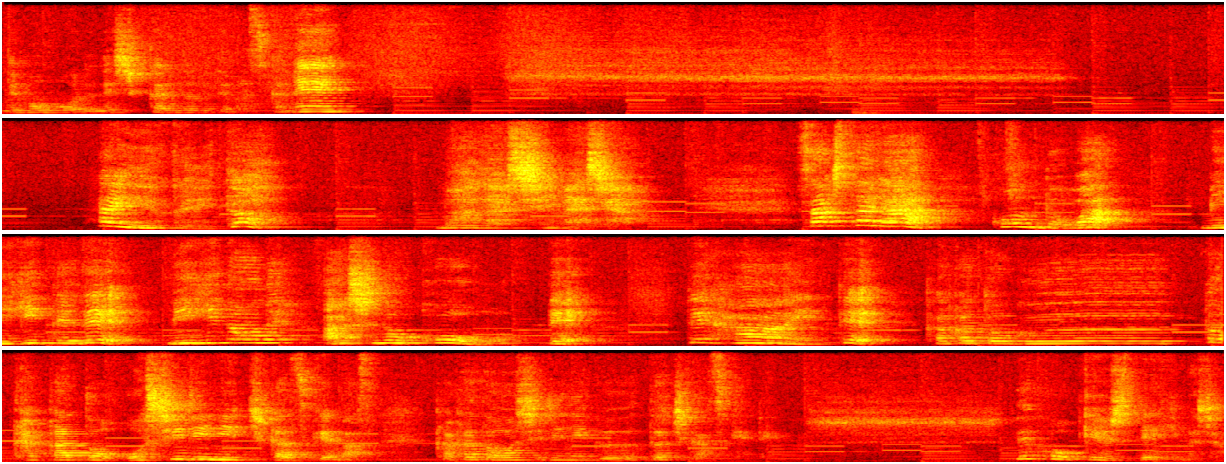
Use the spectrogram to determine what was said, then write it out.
でもモールねしっかり伸びてますかね。はいゆっくりと戻しましょう。そしたら今度は右手で右のね足の甲を持ってで吐いてかかとぐーっとかかとお尻に近づけます。かかとお尻にぐーっと近づけて。で呼吸していきましょ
